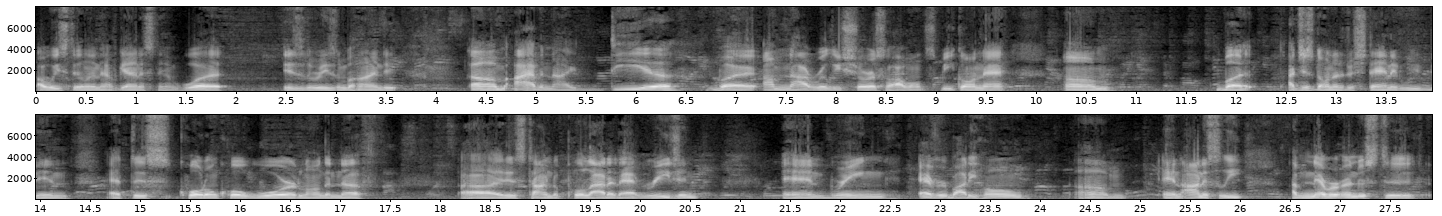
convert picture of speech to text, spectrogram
are we still in Afghanistan? What is the reason behind it? Um, I have an idea, but I'm not really sure, so I won't speak on that. Um, but I just don't understand it. We've been at this quote unquote war long enough. Uh, it is time to pull out of that region and bring everybody home. Um, and honestly, I've never understood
